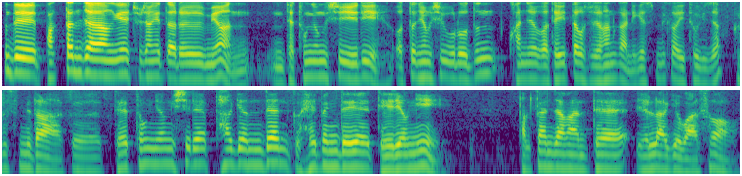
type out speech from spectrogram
근데 박 단장의 주장에 따르면 음, 대통령실이 어떤 형식으로든 관여가 돼 있다고 주장하는 거 아니겠습니까, 이토 기자? 그렇습니다. 그 대통령실에 파견된 그 해병대의 대령이 박 단장한테 연락이 와서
